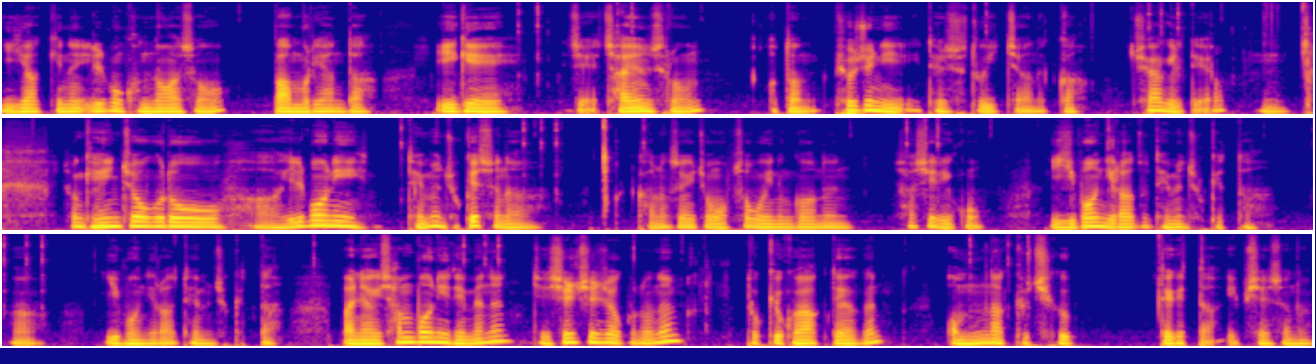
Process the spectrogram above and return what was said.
2학기는 일본 건너가서 마무리한다. 이게 이제 자연스러운 어떤 표준이 될 수도 있지 않을까. 최악일 때요. 음. 전 개인적으로 아, 일본이 되면 좋겠으나 가능성이 좀 없어 보이는 거는 사실이고 2번이라도 되면 좋겠다. 어, 2번이라도 되면 좋겠다. 만약에 3번이 되면은 이제 실질적으로는 도쿄 과학대학은 없는 학교 취급되겠다. 입시에서는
